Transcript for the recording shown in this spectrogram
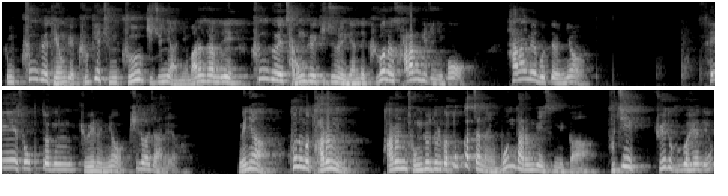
그럼 큰 교회, 대형 교회, 그게 준, 그 기준이 아니에요. 많은 사람들이 큰 교회, 작은 교회 기준으로 얘기하는데, 그거는 사람 기준이고, 하나님의 볼 때는요, 세속적인 교회는요, 필요하지 않아요. 왜냐? 그거는 뭐 다른 다른 종교들과 똑같잖아요. 뭔 다른 게 있습니까? 굳이 교회도 그거 해야 돼요?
